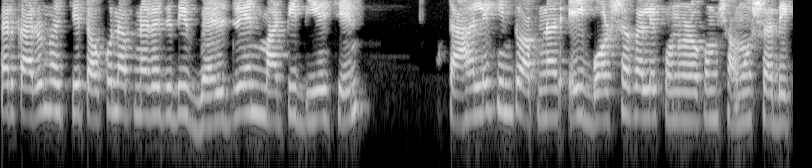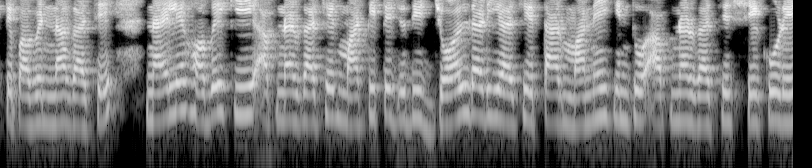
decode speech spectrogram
তার কারণ হচ্ছে, তখন আপনারা যদি ওয়েল ড্রেন মাটি দিয়েছেন তাহলে কিন্তু আপনার এই বর্ষাকালে কোনো রকম সমস্যা দেখতে পাবেন না গাছে। নাইলে হবে কি, আপনার গাছের মাটিতে যদি জল দাঁড়িয়ে আছে, তার মানেই কিন্তু আপনার গাছের শেকড়ে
